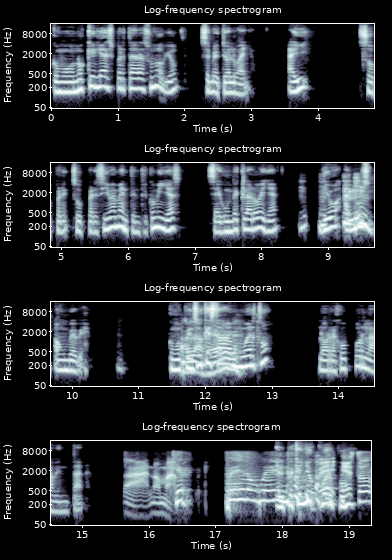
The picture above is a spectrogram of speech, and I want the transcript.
Como no quería despertar a su novio, se metió al baño. Ahí, sorpresivamente, entre comillas, según declaró ella, dio a luz a un bebé. Como A pensó que estaba muerto, lo arrojó por la ventana. Ah, no mames. ¿Qué pedo, güey? El pequeño cuerpo. esto,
